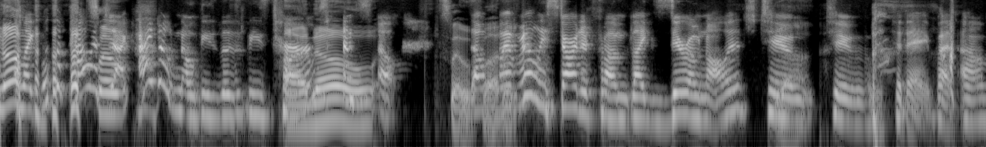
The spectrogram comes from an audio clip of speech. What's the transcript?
I'm like, what's a pallet so, jack? I don't know these these, these terms. I know. so, so, so it really started from like zero knowledge to yeah. to today, but um,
